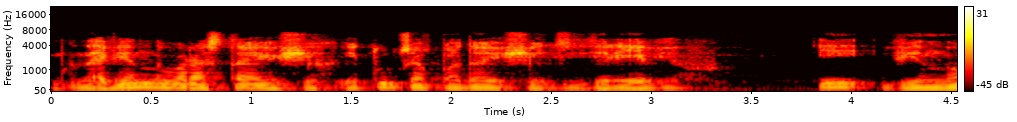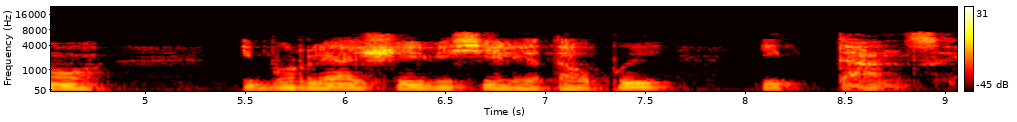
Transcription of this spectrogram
мгновенно вырастающих и тут же опадающих с деревьев, и вино, и бурлящее веселье толпы, и танцы.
